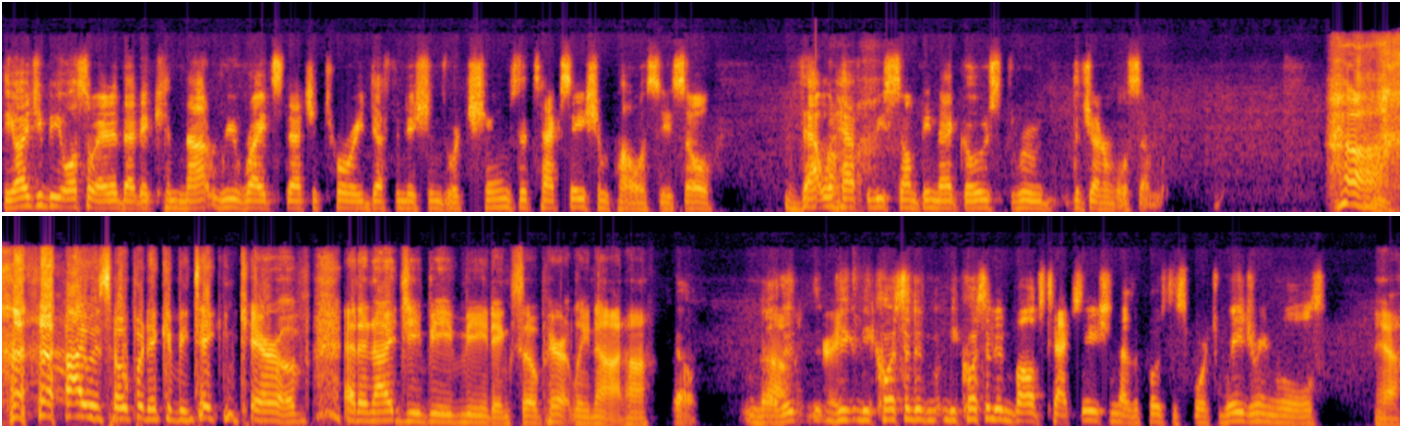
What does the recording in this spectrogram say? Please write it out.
The IGB also added that it cannot rewrite statutory definitions or change the taxation policy. So, that would oh. have to be something that goes through the General Assembly. I was hoping it could be taken care of at an IGB meeting, so apparently not, huh? No, no, oh, because it because it involves taxation as opposed to sports wagering rules. Yeah,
